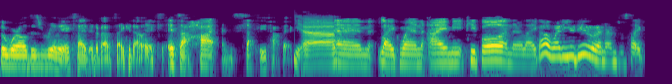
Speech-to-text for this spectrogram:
the world is really excited about psychedelics. It's a hot and sexy topic. Yeah. And like when I meet people and they're like, Oh, what do you do? And I'm just like,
